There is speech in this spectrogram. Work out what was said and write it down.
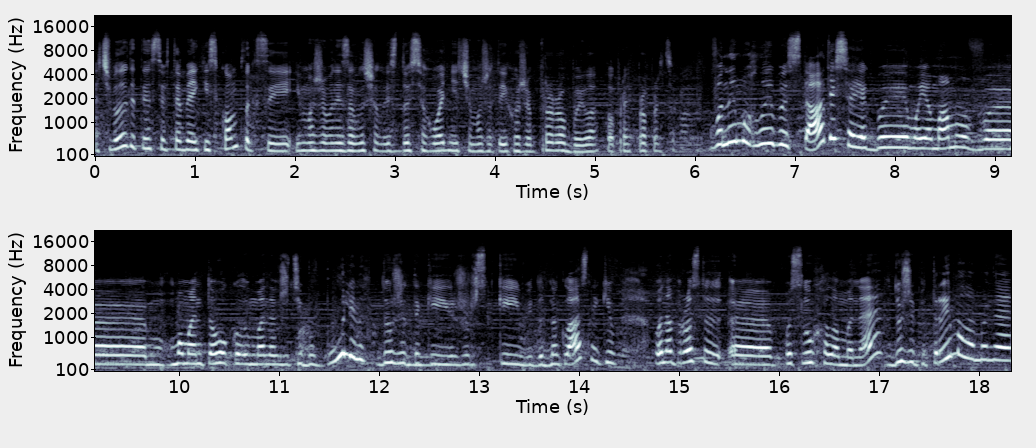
А чи були в дитинстві в тебе якісь комплекси, і може вони залишились до сьогодні, чи може ти їх уже проробила, попра- пропрацювала? Вони могли би статися, якби моя мама в е, момент того, коли в мене в житті був булінг, дуже такий жорсткий від однокласників. Вона просто е, послухала мене, дуже підтримала мене,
